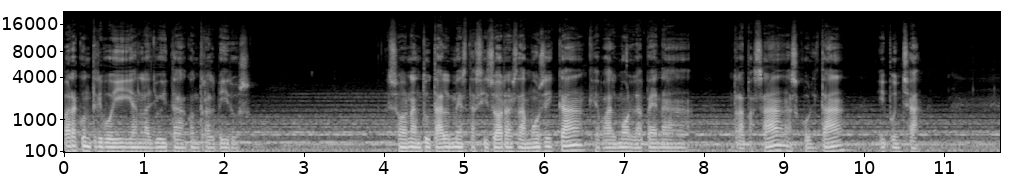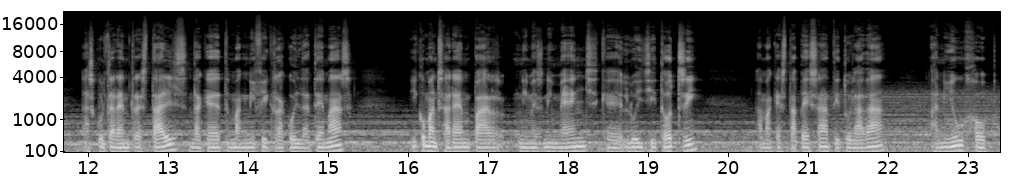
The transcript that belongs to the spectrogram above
per a contribuir en la lluita contra el virus. Són en total més de 6 hores de música que val molt la pena repassar, escoltar i punxar. Escoltarem tres talls d'aquest magnífic recull de temes i començarem per ni més ni menys que Luigi Tozzi amb aquesta peça titulada A New Hope.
